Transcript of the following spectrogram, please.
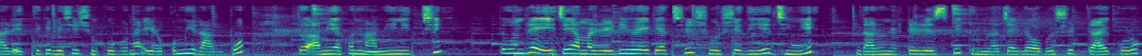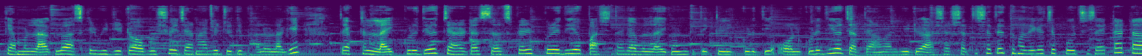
আর এর থেকে বেশি শুকোবো না, এরকমই রাখব। তো আমি এখন নামিয়ে নিচ্ছি। তো বন্ধুরা, এই যে আমার রেডি হয়ে গেছে সর্ষে দিয়ে ঝিঙে। দারুণ একটা রেসিপি, তোমরা চাইলে অবশ্যই ট্রাই করো, কেমন লাগল আজকের ভিডিওটা অবশ্যই জানাবে যদি ভালো লাগে। তো একটা লাইক করে দিও, চ্যানেলটা সাবস্ক্রাইব করে দিও, পাশে থাকা বেল আইকনটিতে ক্লিক করে দিও, অল করে দিও, যাতে আমার ভিডিও আসার সাথে সাথে তোমাদের কাছে পৌঁছে যায়। টাটা!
